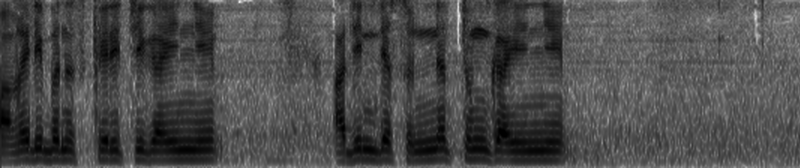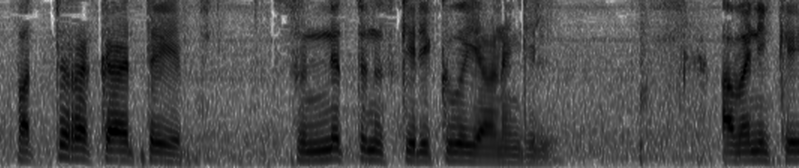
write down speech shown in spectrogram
മഹരിബ് നിസ്കരിച്ചു കഴിഞ്ഞ് അതിന്റെ സുന്നത്തും കഴിഞ്ഞ് പത്തിറക്കാത്ത് സുന്നത്ത് നിസ്കരിക്കുകയാണെങ്കിൽ അവനിക്ക്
